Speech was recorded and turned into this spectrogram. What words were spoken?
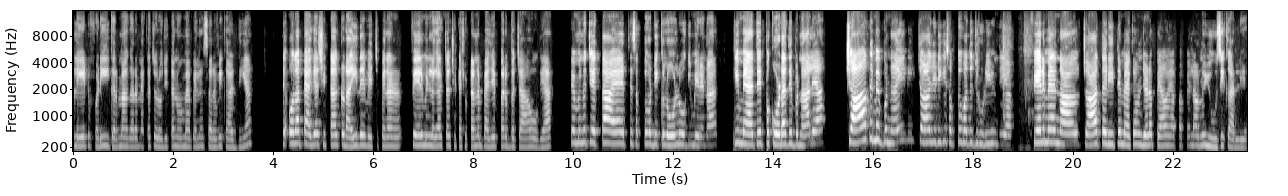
ਪਲੇਟ ਫੜੀ, ਗਰਮਾ ਗਰਮ। ਮੈਂ ਕਿਹਾ ਚਲੋ ਜੀ, ਤੁਹਾਨੂੰ ਮੈਂ ਪਹਿਲਾਂ ਸਰਵ ਹੀ ਕਰਦੀ ਆ ਤੇ ਉਹਦਾ ਪੈ ਗਿਆ ਛਿੱਟਾ ਕੜਾਈ ਦੇ ਵਿੱਚ। ਪਹਿਲਾਂ ਫੇਰ ਮੈਨੂੰ ਲੱਗਾ ਚਲ ਛਿੱਟਾ ਛੁੱਟਾ ਨਾ ਪੈ ਜੇ ਪਰ ਬਚਾ ਹੋ ਗਿਆ। ਫਿਰ ਮੈਨੂੰ ਚੇਤਾ ਆਇਆ, ਇੱਥੇ ਸਭ ਤੋਂ ਵੱਡੀ ਕਲੋਲ ਹੋ ਗਈ ਮੇਰੇ ਨਾਲ ਕਿ ਮੈਂ ਤੇ ਪਕੌੜਾ ਤੇ ਬਣਾ ਲਿਆ। ਚਾਹ ਤੇ ਮੈਂ ਬਣਾਈ ਨਹੀਂ ਚਾਹ ਜਿਹੜੀ ਕਿ ਸਭ ਤੋਂ ਵੱਧ ਜ਼ਰੂਰੀ ਹੁੰਦੀ ਆ। ਫਿਰ ਮੈਂ ਨਾਲ ਚਾਹ ਤਰੀ ਤੇ ਮੈਂ ਕਿਹਾ ਹੁਣ ਜਿਹੜਾ ਪਿਆ ਹੋਇਆ ਆਪਾਂ ਪਹਿਲਾਂ ਉਹਨੂੰ ਯੂਜ਼ ਹੀ ਕਰ ਲਈਏ।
